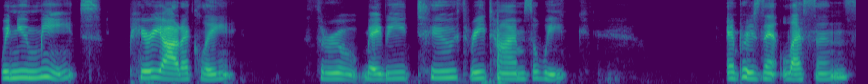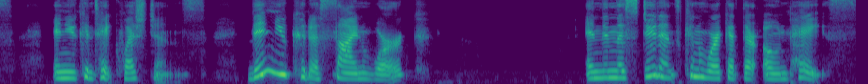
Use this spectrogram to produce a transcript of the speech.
when you meet periodically through maybe two, three times a week and present lessons, and you can take questions. Then you could assign work and then the students can work at their own pace.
